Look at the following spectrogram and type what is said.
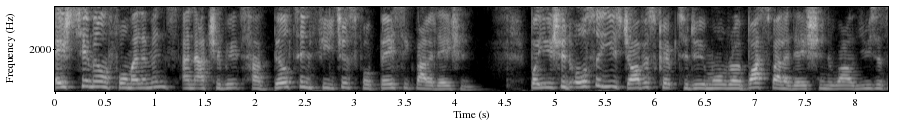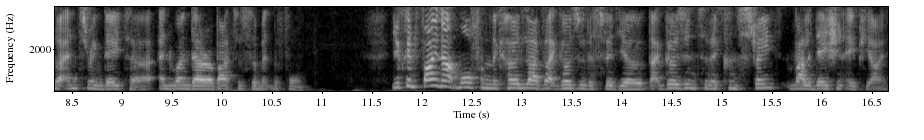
HTML form elements and attributes have built-in features for basic validation, but you should also use JavaScript to do more robust validation while users are entering data and when they're about to submit the form. You can find out more from the code lab that goes with this video that goes into the constraint validation API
